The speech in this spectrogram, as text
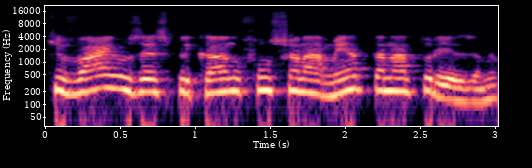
que vai nos explicando o funcionamento da natureza, né?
